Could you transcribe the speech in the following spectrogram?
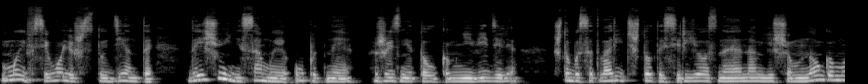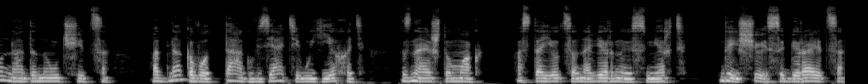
Мы всего лишь студенты, да еще и не самые опытные, жизни толком не видели. Чтобы сотворить что-то серьезное, нам еще многому надо научиться. Однако вот так взять и уехать, зная, что маг остается на верную смерть, да еще и собирается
